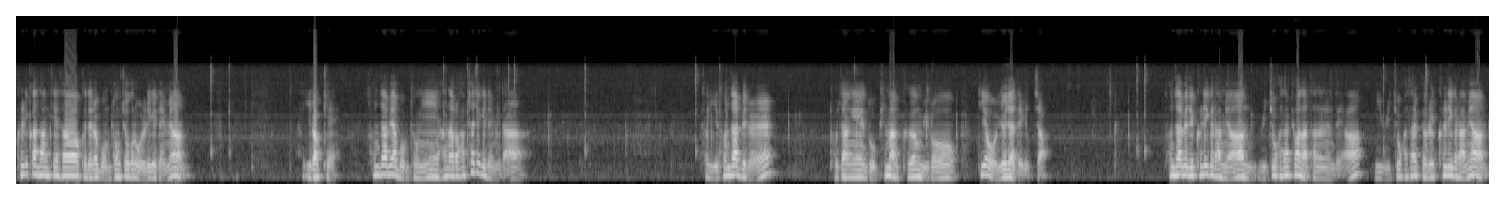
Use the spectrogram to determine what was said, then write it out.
클릭한 상태에서 그대로 몸통 쪽으로 올리게 되면 이렇게 손잡이와 몸통이 하나로 합쳐지게 됩니다. 그래서 이 손잡이를 도장의 높이만큼 위로 띄어 올려줘야 되겠죠. 손잡이를 클릭을 하면 위쪽 화살표가 나타나는데요. 이 위쪽 화살표를 클릭을 하면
